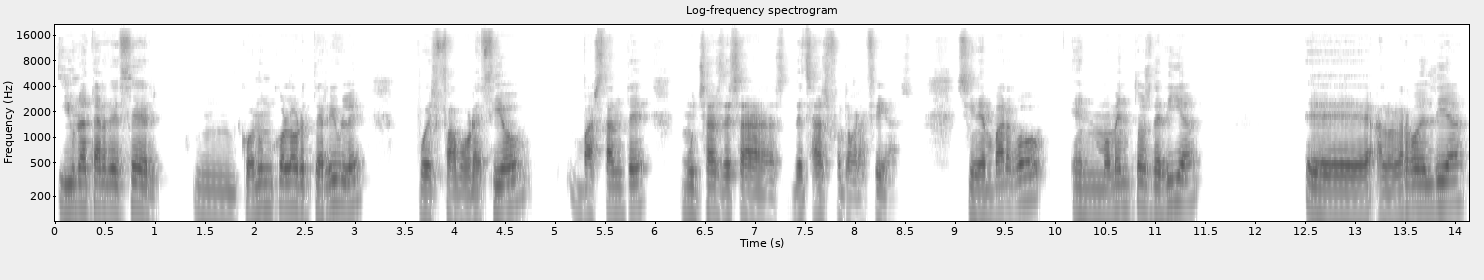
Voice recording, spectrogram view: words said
y un atardecer mm, con un color terrible, pues favoreció bastante muchas de esas, de esas fotografías. Sin embargo, en momentos de día, eh, a lo largo del día,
